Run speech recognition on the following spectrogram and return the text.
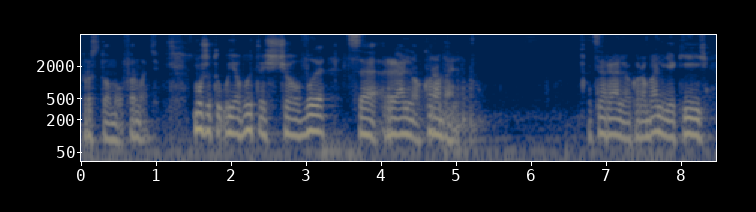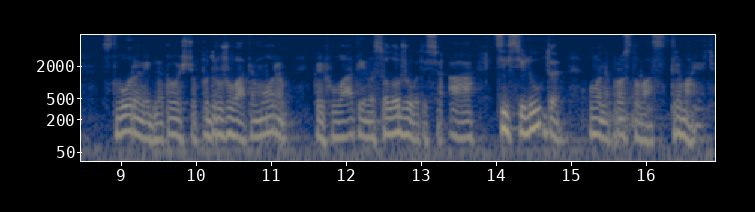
простому форматі. Можете уявити, що ви це реально корабель. Це реально корабель, який створений для того, щоб подорожувати морем, кайфувати і насолоджуватися. А ці всі люди, вони просто вас тримають.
